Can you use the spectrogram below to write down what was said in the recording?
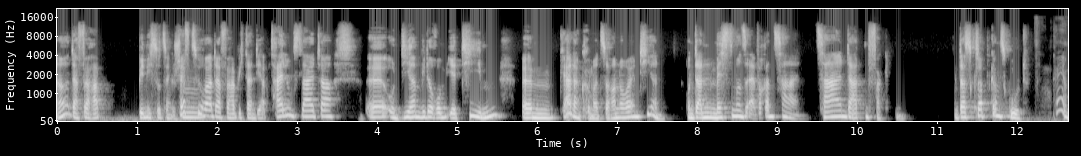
ne, dafür hat bin ich sozusagen Geschäftsführer, mhm. dafür habe ich dann die Abteilungsleiter äh, und die haben wiederum ihr Team. Ähm, ja, dann können wir uns daran orientieren. Und dann messen wir uns einfach an Zahlen. Zahlen, Daten, Fakten. Und das klappt ganz gut. Okay.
